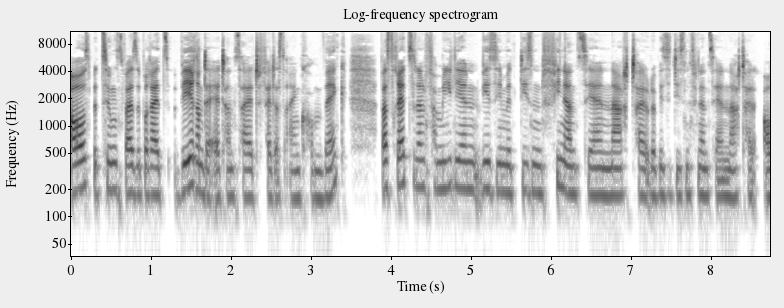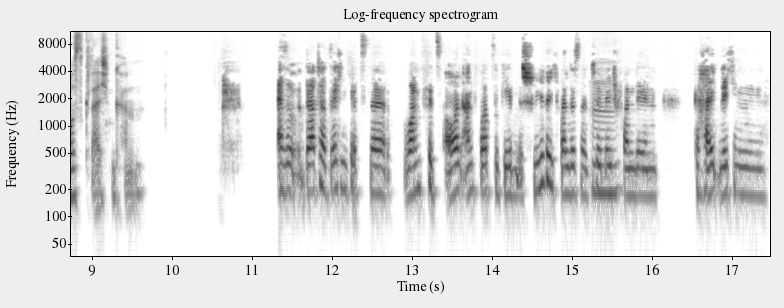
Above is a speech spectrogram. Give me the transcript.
aus, beziehungsweise bereits während der Elternzeit fällt das Einkommen weg. Was rätst du denn Familien, wie sie mit diesem finanziellen Nachteil oder wie sie diesen finanziellen Nachteil ausgleichen können? Also da tatsächlich jetzt eine One-Fits-All-Antwort zu geben, ist schwierig, weil das natürlich mhm. von den gehaltlichen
